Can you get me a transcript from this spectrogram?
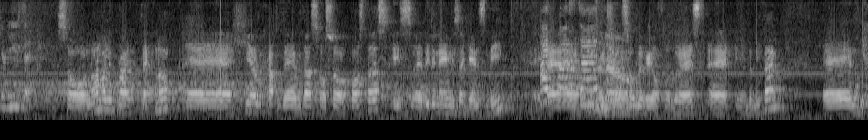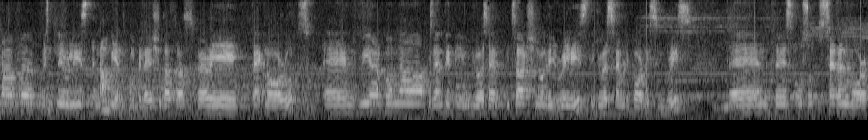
your music? So normally we write techno. Uh, here we have today with us also Kostas. His uh, DJ name is AgainstMe. Hi, Uh, Kostas. we will Hello. also reveal for the rest uh, in the meantime. And we have uh, recently released an ambient compilation that has very techno roots, and we are gonna present it in USM. It's actually already released in USM Recordings in Greece, and there is also seven more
